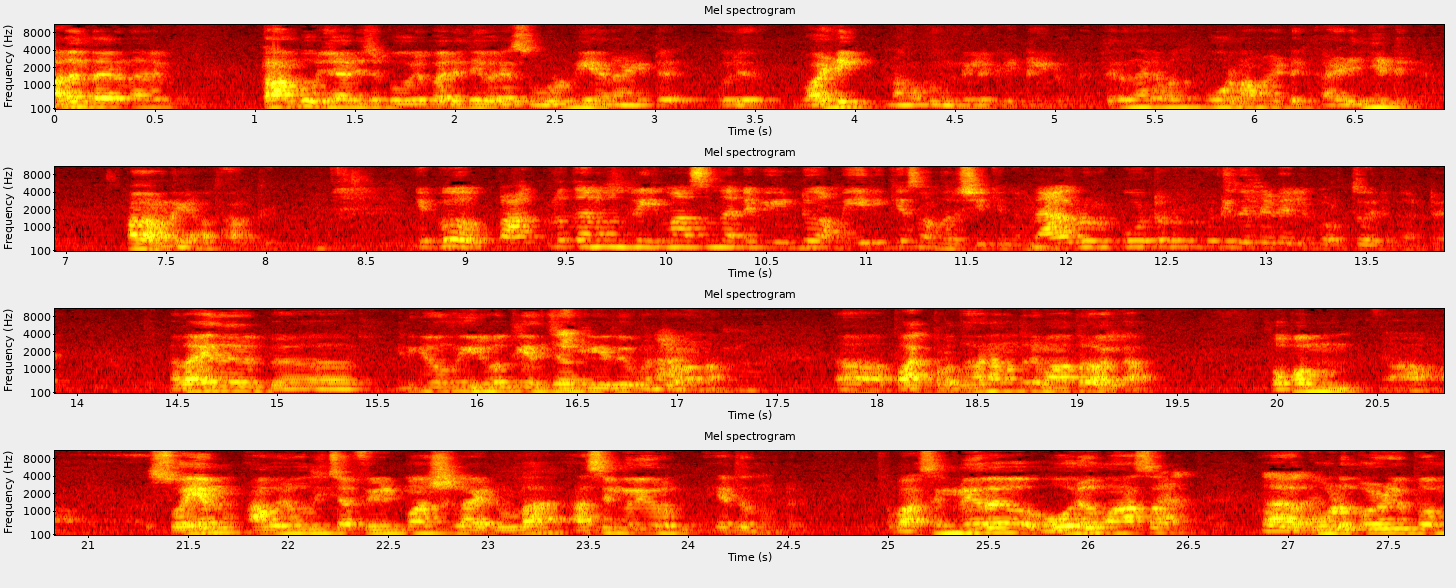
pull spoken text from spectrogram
അതെന്തായിരുന്നാലും ട്രംപ് വിചാരിച്ചപ്പോൾ ഒരു പരിധി വരെ സോൾവ് ചെയ്യാനായിട്ട് ഒരു വഴി നമുക്ക് മുന്നിൽ കിട്ടിയിട്ടുണ്ട്. എന്നിരുന്നാലും അത് പൂർണമായിട്ട് കഴിഞ്ഞിട്ടില്ല. അതാണ് യാഥാർത്ഥ്യം. ഇപ്പോ പാക് പ്രധാനമന്ത്രി ഈ മാസം തന്നെ വീണ്ടും അമേരിക്ക സന്ദർശിക്കുന്നുണ്ട്. ആ ഒരു റിപ്പോർട്ടുകൾ കൂടി ഇതിന്റെ ഇടയിൽ പുറത്തു വരുന്നുണ്ട്. അതായത് എനിക്ക് തോന്നുന്നു ഇരുപത്തി അഞ്ചാം തീയതി മറ്റാണ് പാക് പ്രധാനമന്ത്രി മാത്രമല്ല ഒപ്പം സ്വയം അവരോധിച്ച ഫീൽഡ് മാർഷൽ ആയിട്ടുള്ള അസിംഗ്ലിയറും എത്തുന്നുണ്ട്. അപ്പൊ അസിംഗ്ലിയർ ഓരോ മാസം കൂടുമ്പോഴും ഇപ്പം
